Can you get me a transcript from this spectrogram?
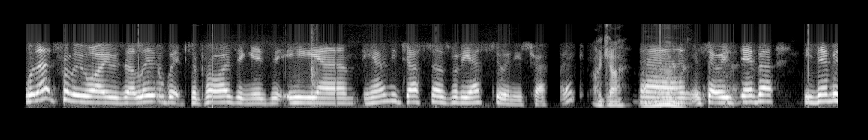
Well, that's probably why he was a little bit surprising. Is that he um, he only just does what he has to in his traffic. Okay. Um, so he's never he's never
